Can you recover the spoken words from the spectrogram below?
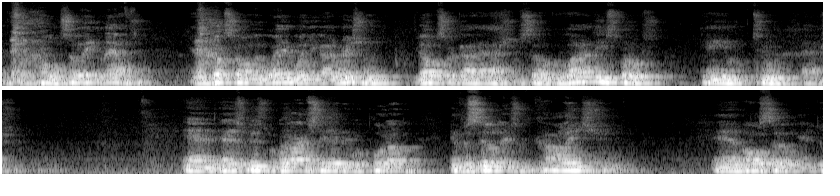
at their home. So they left. And what's on the way when you got Richmond, you also got Ashland. So a lot of these folks came to Ashland. And as Ms. McGuire said, they were put up in facilities of the college and also into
